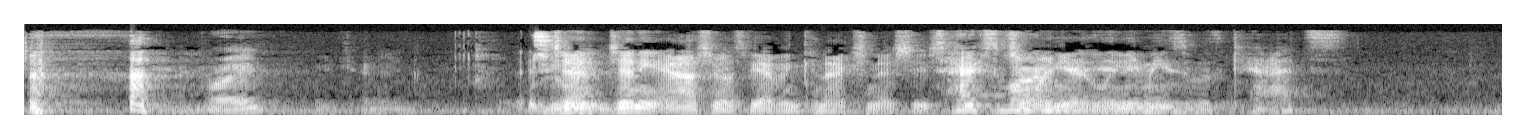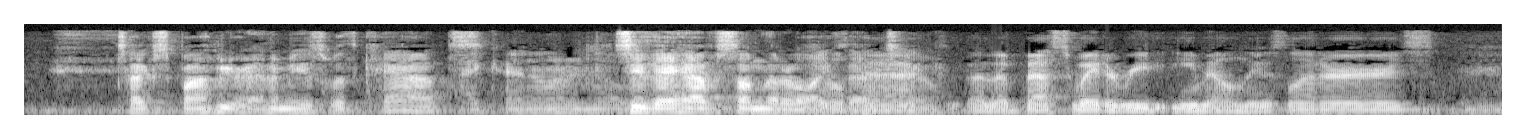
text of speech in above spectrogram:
right? We could. Two- Jen, Jenny Ashby must be having connection issues. Text Just bomb join your your link. enemies with cats? Text bomb your enemies with cats. I kind of want to know. See, they have some that are like that Pack, too. uh, the best way to read email newsletters. Mm.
